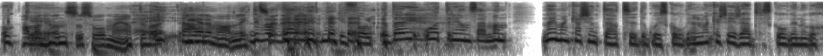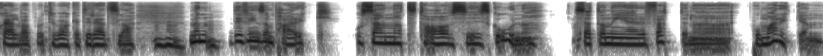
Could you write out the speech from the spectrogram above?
Och, Har man eh, hund så såg man att det var eh, fler ja, än vanligt. Det var väldigt mycket folk och där är återigen så här, man, nej man kanske inte har tid att gå i skogen, eller man kanske är rädd för skogen och går själv, apropå tillbaka till rädsla. Mhm. Men det finns en park och sen att ta av sig skorna, sätta ner fötterna på marken.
